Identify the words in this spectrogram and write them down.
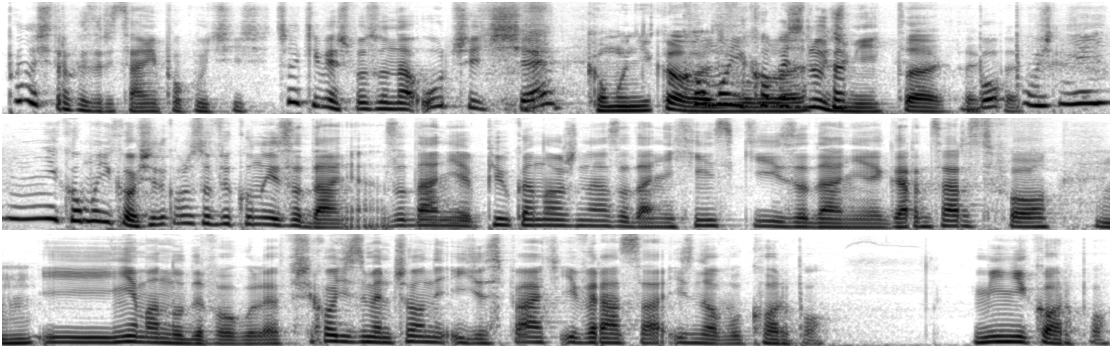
powinno się trochę z rodzicami pokłócić. Czyli wiesz, po prostu nauczyć się Komunikować, komunikować z ogóle. ludźmi. tak, tak, bo tak. później nie komunikuje się, tylko po prostu wykonuje zadania. Zadanie piłka nożna, zadanie chiński, zadanie garncarstwo Mhm. i nie ma nudy w ogóle. Przychodzi zmęczony, idzie spać i wraca i znowu korpo. Mini korpo.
